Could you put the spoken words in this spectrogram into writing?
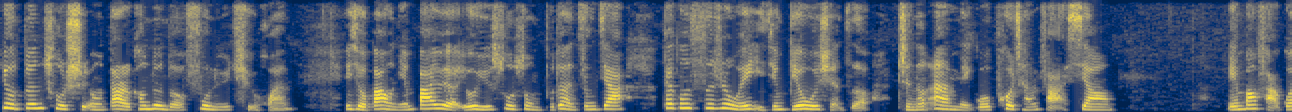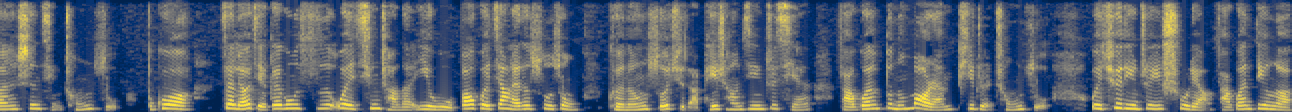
又敦促使用达尔康顿的妇女取环。一九八五年八月，由于诉讼不断增加，该公司认为已经别无选择，只能按美国破产法向联邦法官申请重组。不过，在了解该公司未清偿的义务，包括将来的诉讼可能索取的赔偿金之前，法官不能贸然批准重组。为确定这一数量，法官定了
